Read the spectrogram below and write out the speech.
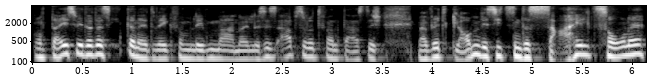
und da ist wieder das Internet weg vom lieben Manuel. Das ist absolut fantastisch. Man würde glauben, wir sitzen in der Sahelzone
